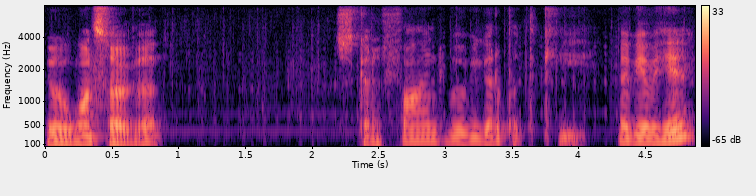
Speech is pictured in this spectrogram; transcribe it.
Cool, once over. Just gotta find where we gotta put the key. Maybe over here?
